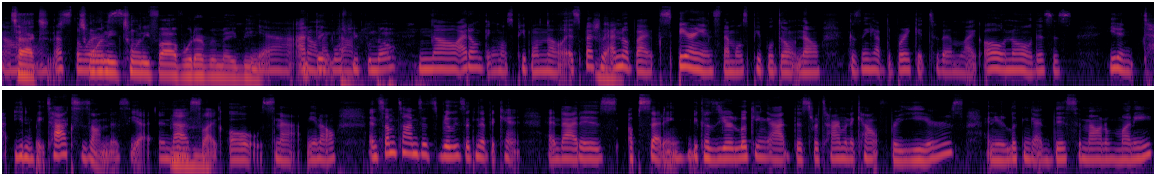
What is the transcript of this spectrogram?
Oh, taxes. that's the 20, worst. 25, whatever it may be. yeah i you don't think like most that people know? no i don't think most people know especially i Mm. know by experience that most people don't know because then you have to break it to them like oh no this is you didn't ta- you didn't pay taxes on this yet and that's Mm-hmm. like oh snap you know and sometimes it's really significant and that is upsetting because you're looking at this retirement account for years and you're looking at this amount of money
